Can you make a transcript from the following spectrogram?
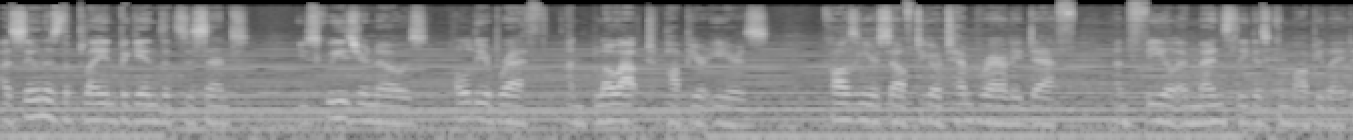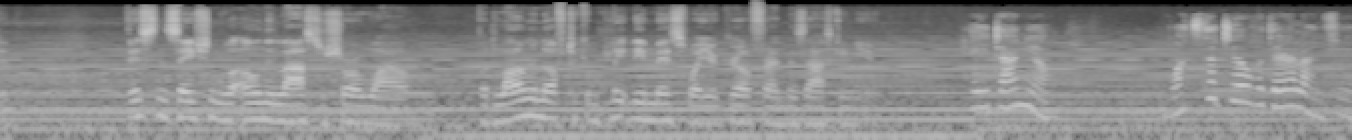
As soon as the plane begins its descent, you squeeze your nose, hold your breath, and blow out to pop your ears, causing yourself to go temporarily deaf and feel immensely discombobulated. This sensation will only last a short while, but long enough to completely miss what your girlfriend is asking you. Hey Daniel, what's the deal with airline food?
